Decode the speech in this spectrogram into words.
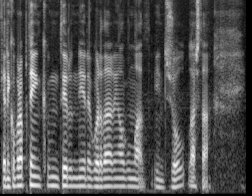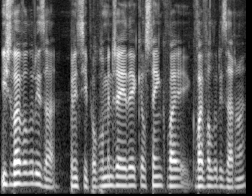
querem comprar porque têm que meter o dinheiro a guardar em algum lado. E em tijolo, lá está. Isto vai valorizar, a princípio. Ou pelo menos é a ideia que eles têm que vai, que vai valorizar, não é?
